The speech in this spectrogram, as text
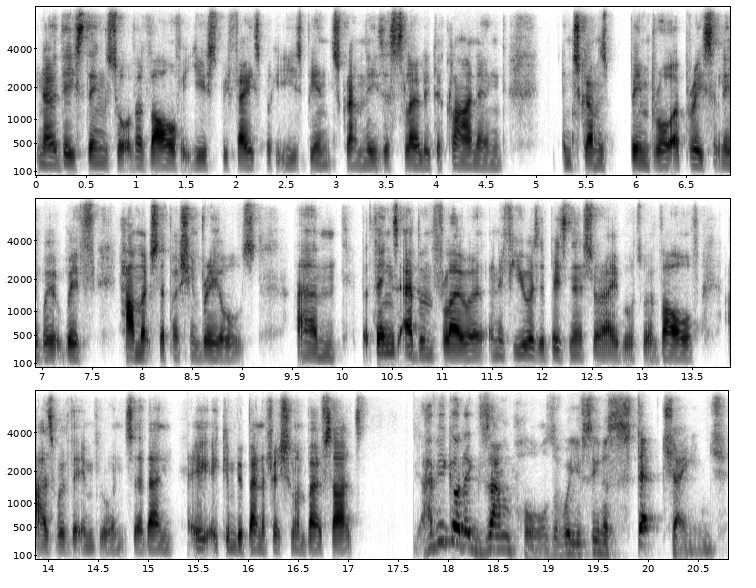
You know, these things sort of evolve. It used to be Facebook, it used to be Instagram. These are slowly declining. Instagram has been brought up recently with, with how much they're pushing reels. Um, but things ebb and flow, and if you as a business are able to evolve as with the influencer, then it, it can be beneficial on both sides. Have you got examples of where you've seen a step change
